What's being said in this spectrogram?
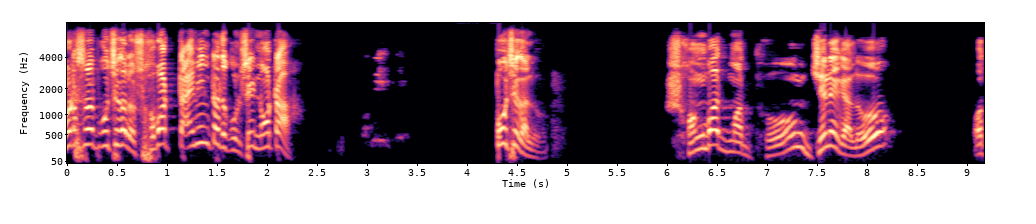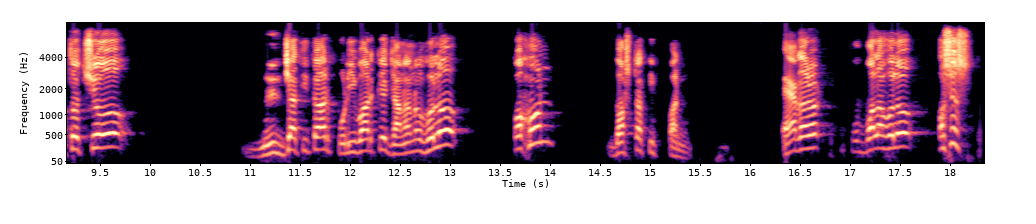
নটার সময় পৌঁছে গেল। সবার টাইমিংটা দেখুন, সেই নটা। পৌঁছে গেল। সংবাদ মাধ্যম জেনে গেল অথচ নির্যাতিতার পরিবারকে জানানো হলো কখন? দশটা তিপ্পান্ন। এগারো, বলা হলো অসুস্থ।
